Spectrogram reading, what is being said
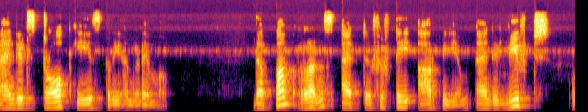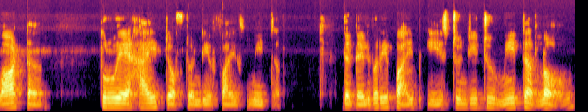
and its stroke is 300 mm. The pump runs at 50 rpm and lifts water through a height of 25 meter. The delivery pipe is 22 meter long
